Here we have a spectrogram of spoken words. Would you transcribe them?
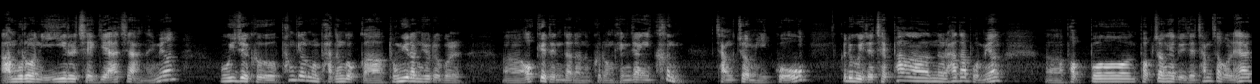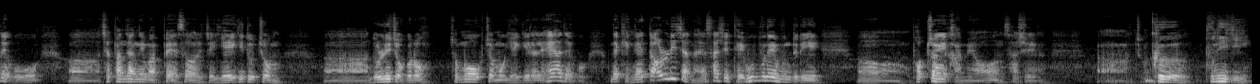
아무런 이의를 제기하지 않으면 어, 이제 그 판결문 받은 것과 동일한 효력을 어, 얻게 된다라는 그런 굉장히 큰 장점이 있고 그리고 이제 재판을 하다 보면 어, 법원 법정에도 이제 참석을 해야 되고 어, 재판장님 앞에서 이제 얘기도 좀 어, 논리적으로 조목조목 얘기를 해야 되고 근데 굉장히 떨리잖아요. 사실 대부분의 분들이 어, 법정에 가면 사실 어, 그 분위기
